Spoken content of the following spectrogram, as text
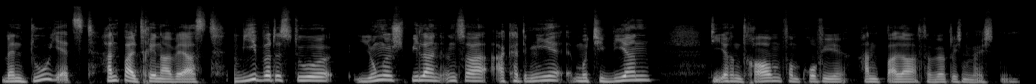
Wenn du jetzt Handballtrainer wärst, wie würdest du junge Spieler in unserer Akademie motivieren, die ihren Traum vom Profi-Handballer verwirklichen möchten?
